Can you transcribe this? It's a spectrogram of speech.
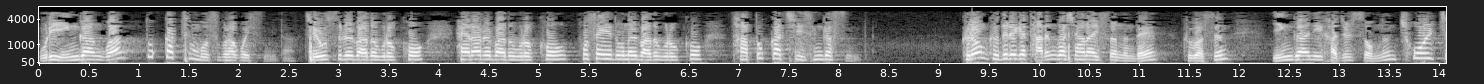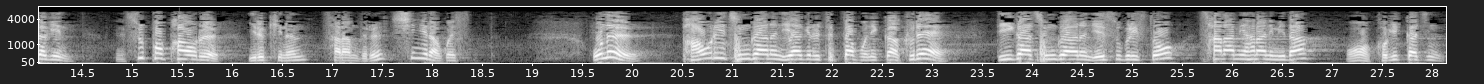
우리 인간과 똑같은 모습을 하고 있습니다. 제우스를 봐도 그렇고 헤라를 봐도 그렇고 포세이돈을 봐도 그렇고 다 똑같이 생겼습니다. 그런 그들에게 다른 것이 하나 있었는데 그것은 인간이 가질 수 없는 초월적인 슈퍼 파워를 일으키는 사람들을 신이라고 했습니다. 오늘 바울이 증거하는 이야기를 듣다 보니까 그래 네가 증거하는 예수 그리스도 사람이 하나님이다. 어, 거기까진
